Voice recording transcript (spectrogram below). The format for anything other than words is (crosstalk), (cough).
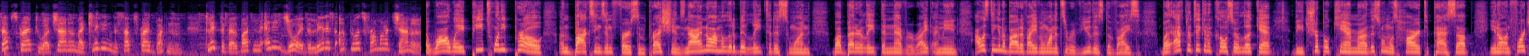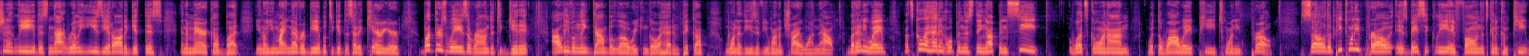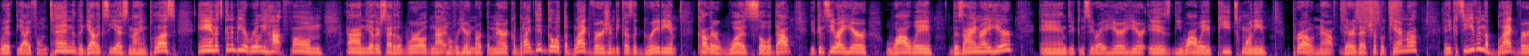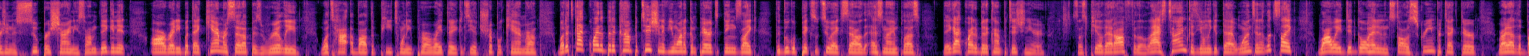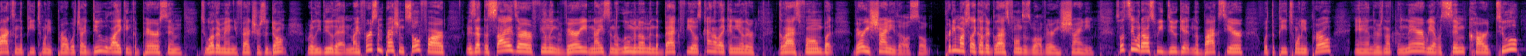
Subscribe to our channel by clicking the subscribe button. Click the bell button and enjoy the latest uploads from our channel. Huawei P20 Pro unboxings and first impressions. Now, I know I'm a little bit late to this one, but better late than never, right? I mean, I was thinking about if I even wanted to review this device, but after taking a closer look at the triple camera, this one was hard to pass up. You know, unfortunately, this not really easy at all to get this in America, but you know, you might never be able to get this at a carrier, but there's ways around it to get it. I'll leave a link down below where you can go ahead and pick up one of these if you want to try one out. But anyway, let's go ahead and open this thing up and see what's going on with the Huawei P20 Pro. So the P20 Pro is basically a phone that's going to compete with the iPhone 10, the Galaxy S9 Plus, and it's going to be a really hot phone on the other side of the world, not over here in North America. But I did go with the black version because the gradient color was sold out. You can see right here, Huawei design right here. And you can see right here, here is the Huawei P20 Pro. Now, there's that triple camera. And you can see even the black version is super shiny. So I'm digging it already, but that camera setup is really what's hot about the P20 Pro right there. You can see a triple camera, but it's got quite a bit of competition if you want to compare it to things like the Google Pixel 2 XL, the S9 Plus. They got quite a bit of competition here. So let's peel that off for the last time because you only get that once. And it looks like Huawei did go ahead and install a screen protector right out of the box on the P20 Pro, which I do like in comparison to other manufacturers who don't really do that. And my first impression so far is that the sides are feeling very nice and aluminum and the back feels kind of like any other glass foam, but very shiny though. So pretty much like other glass phones as well, very shiny. So let's see what else we do get in the box here with the P20 Pro. And there's nothing there. We have a SIM card tool.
